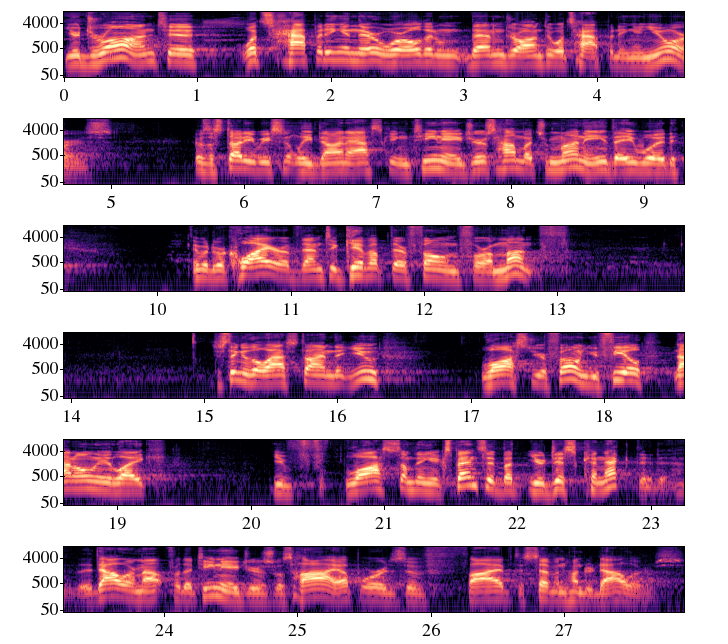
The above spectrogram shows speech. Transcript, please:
you're drawn to what's happening in their world and them drawn to what's happening in yours. There was a study recently done asking teenagers how much money they would, it would require of them to give up their phone for a month. Just think of the last time that you lost your phone. You feel not only like you've lost something expensive, but you're disconnected. The dollar amount for the teenagers was high, upwards of five to seven hundred dollars.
